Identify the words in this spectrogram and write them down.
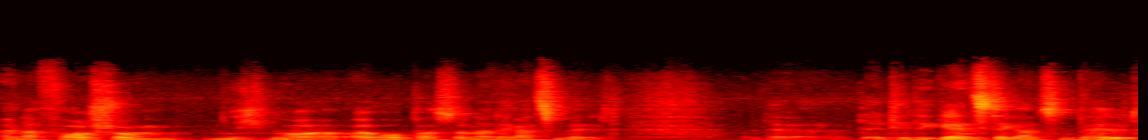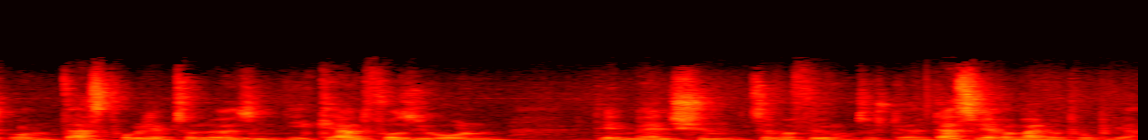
einer Forschung nicht nur Europas, sondern der ganzen Welt. Der, Intelligenz der ganzen Welt, um das Problem zu lösen, die Kernfusion den Menschen zur Verfügung zu stellen. Das wäre meine Utopia.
